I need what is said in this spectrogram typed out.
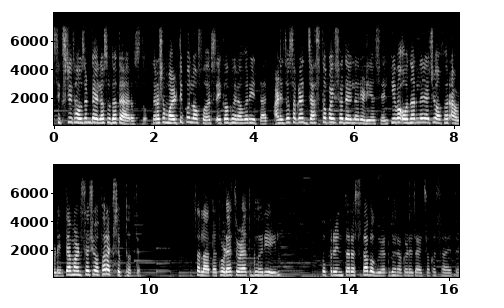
सिक्स्टी थाउजंड द्यायला सुद्धा तयार असतो. तर अशा मल्टिपल ऑफर्स एका घरावर येतात आणि जो सगळ्यात जास्त पैसे द्यायला रेडी असेल किंवा ओनरला याची ऑफर आवडेल त्या माणसाची ऑफर ऍक्सेप्ट होते. चला आता थोड्याच वेळात घर येईल. तोपर्यंत रस्ता बघूयात घराकडे जायचं कसं आहे ते.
